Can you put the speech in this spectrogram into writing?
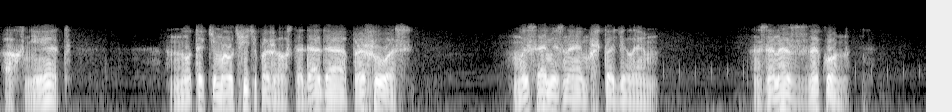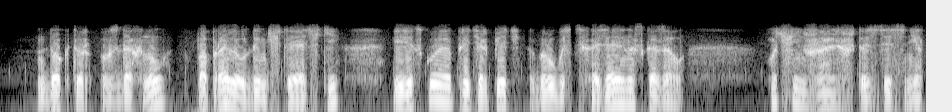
Ах, нет? Ну, так и молчите, пожалуйста. Да-да, прошу вас. Мы сами знаем, что делаем. За нас закон. Доктор вздохнул, поправил дымчатые очки и, рискуя претерпеть грубость хозяина, сказал, «Очень жаль, что здесь нет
